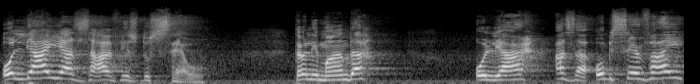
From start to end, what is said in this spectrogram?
Olhai as aves do céu. Então ele manda olhar as aves, observai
